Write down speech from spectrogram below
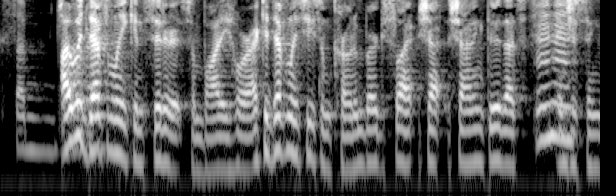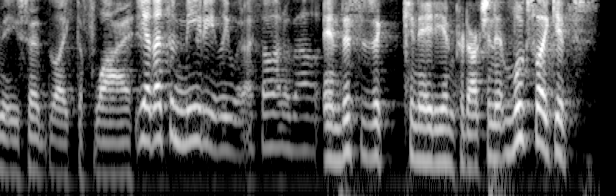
sub. I would definitely consider it some body horror. I could definitely see some Cronenberg sli- sh- shining through. That's Mm-hmm. interesting that you said like The Fly. Yeah, that's immediately what I thought about. And this is a Canadian production. It looks like it's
